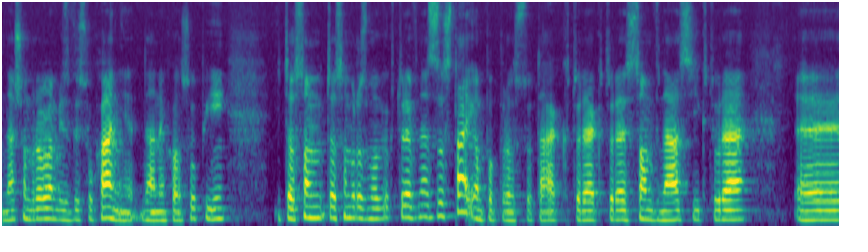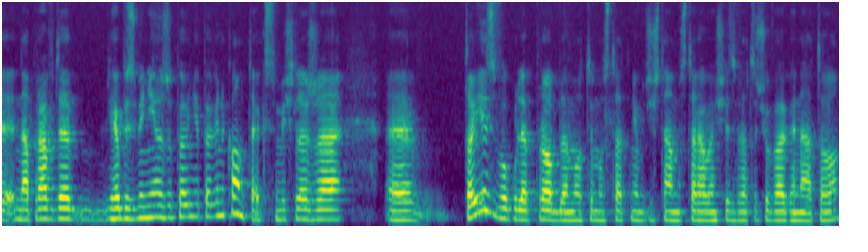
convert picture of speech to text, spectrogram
Naszą rolą jest wysłuchanie danych osób i, i to, są, to są rozmowy, które w nas zostają po prostu, tak? które, które są w nas i które e, naprawdę jakby zmieniają zupełnie pewien kontekst. Myślę, że e, to jest w ogóle problem, o tym ostatnio gdzieś tam starałem się zwracać uwagę na to,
